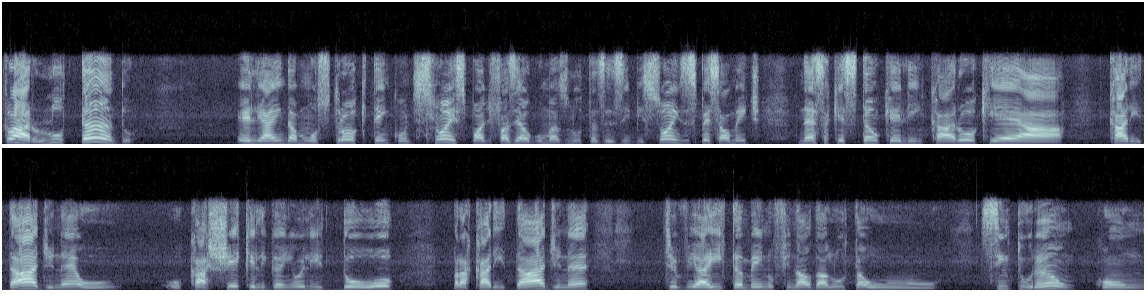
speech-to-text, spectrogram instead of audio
Claro, lutando ele ainda mostrou que tem condições, pode fazer algumas lutas, exibições, especialmente nessa questão que ele encarou, que é a caridade, né? O, o cachê que ele ganhou, ele doou para caridade, né? Tive aí também no final da luta o cinturão com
